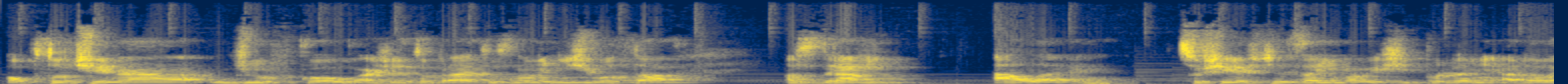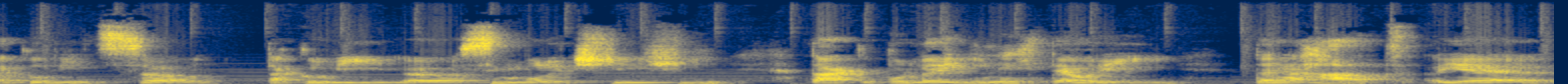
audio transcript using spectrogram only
obtočená úžovkou a že je to právě to znamení života a zdraví. Ale, což je ještě zajímavější podle mě a daleko víc takový uh, symboličtější, tak podle jiných teorií ten had je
